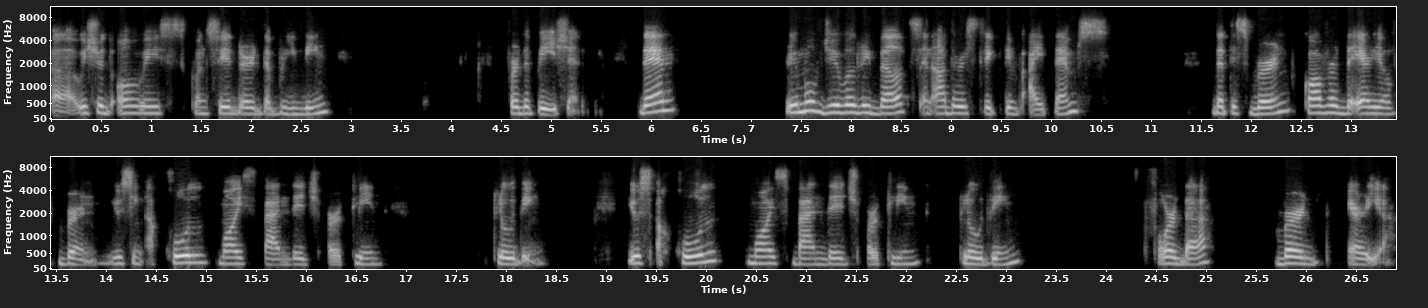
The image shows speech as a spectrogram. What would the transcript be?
uh, we should always consider the breathing for the patient. Then remove jewelry belts and other restrictive items that is burn. Cover the area of burn using a cool, moist bandage or clean clothing. Use a cool, moist bandage or clean clothing for the burned area.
